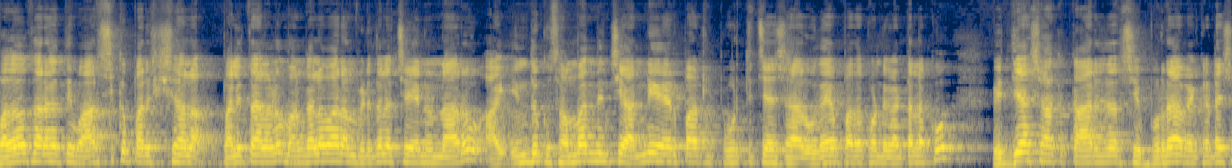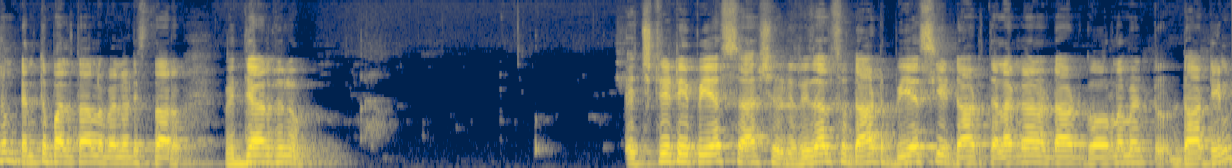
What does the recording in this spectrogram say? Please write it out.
పదవ తరగతి వార్షిక పరీక్షల ఫలితాలను మంగళవారం విడుదల చేయనున్నారు. ఇందుకు సంబంధించి అన్ని ఏర్పాట్లు పూర్తి చేశారు. ఉదయం పదకొండు గంటలకు విద్యాశాఖ కార్యదర్శి బుర్రా వెంకటేశం టెన్త్ ఫలితాలను వెల్లడిస్తారు. విద్యార్థులు HTTPS hash results dot BSC dot Telangana dot government dot in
